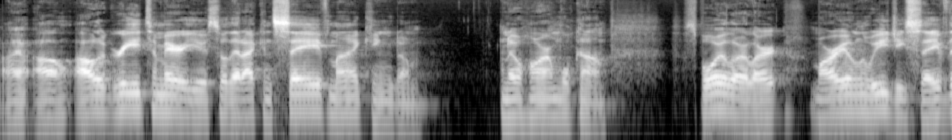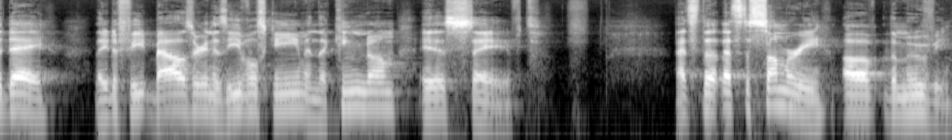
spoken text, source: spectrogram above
I, will I'll agree to marry you so that I can save my kingdom. No harm will come. Spoiler alert Mario and Luigi save the day. They defeat Bowser in his evil scheme, and the kingdom is saved. That's the, that's the summary of the movie.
